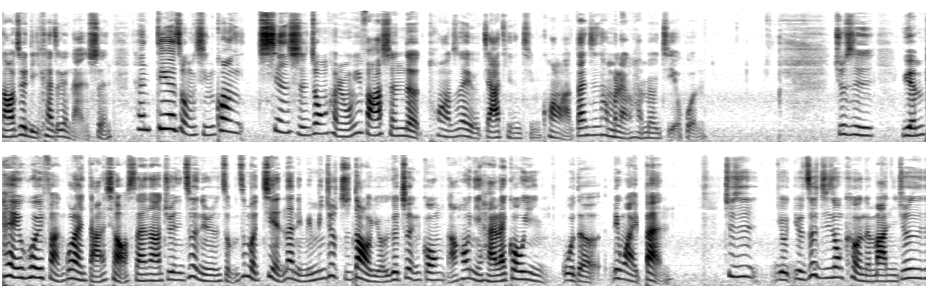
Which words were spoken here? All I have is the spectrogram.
然后就离开这个男生。但第二种情况，现实中很容易发生的，通常是在有家庭的情况啦，但是他们两个还没有结婚。就是原配会反过来打小三啊，觉得你这女人怎么这么贱？那你明明就知道有一个正宫，然后你还来勾引我的另外一半，就是有有这几种可能吧？你就是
